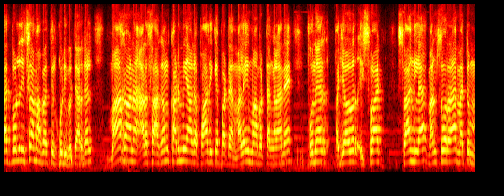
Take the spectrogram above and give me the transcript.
தற்பொழுது இஸ்லாமாபாத்தில் கூடிவிட்டார்கள் மாகாண அரசாங்கம் கடுமையாக பாதிக்கப்பட்ட மலை மாவட்டங்களான புனர் பஜோர் இஸ்வாட் ஸ்வாங்லா மன்சோரா மற்றும்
